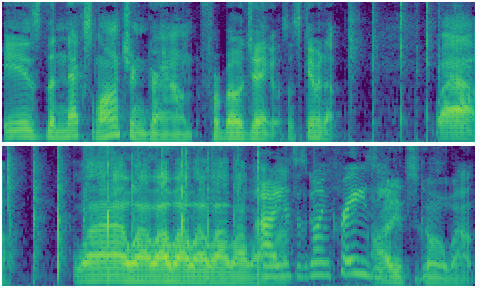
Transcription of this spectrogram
is the next launching ground for Bojangles. Let's give it up. Wow. Wow, wow, wow, wow, wow, wow, wow, wow. Audience is going crazy. Audience is going wild.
